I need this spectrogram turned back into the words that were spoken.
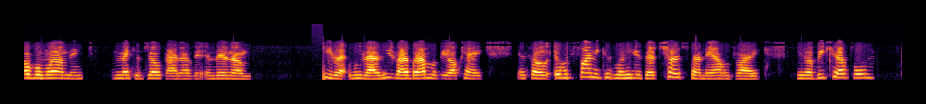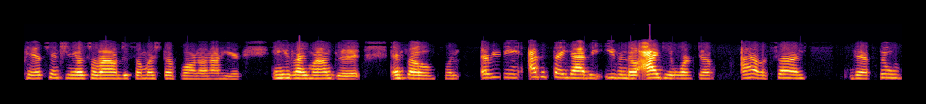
overwhelming, make a joke out of it, and then um he like we like he's like, but I'm gonna be okay. And so it was funny because when he was at church Sunday, I was like, you know, be careful, pay attention to your surroundings. So much stuff going on out here. And he's like, Mom, I'm good. And so when everything, I just thank God that even though I get worked up, I have a son that through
